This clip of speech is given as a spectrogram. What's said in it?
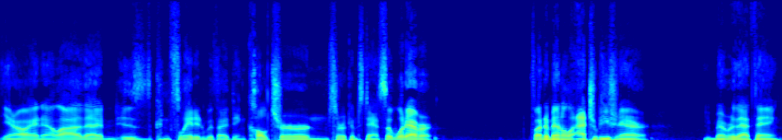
you know, and a lot of that is conflated with I think culture and circumstance. So whatever. Fundamental attribution error. You remember that thing?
